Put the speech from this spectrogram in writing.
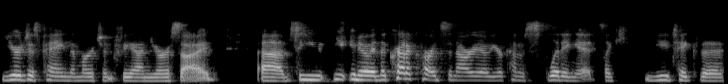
you're just paying the merchant fee on your side um, so you, you, you know, in the credit card scenario, you're kind of splitting it. It's like you take the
